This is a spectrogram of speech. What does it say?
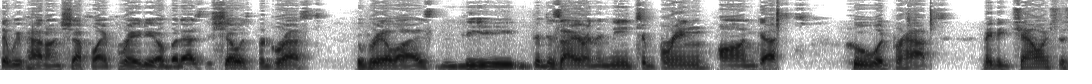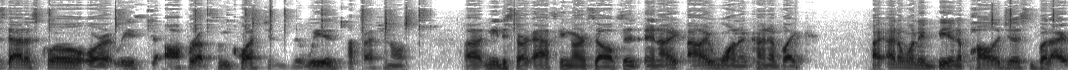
that we've had on Chef Life Radio. But as the show has progressed, we've realized the, the desire and the need to bring on guests who would perhaps maybe challenge the status quo or at least offer up some questions that we as professionals uh, need to start asking ourselves. And, and I, I want to kind of like, I, I don't want to be an apologist, but I,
